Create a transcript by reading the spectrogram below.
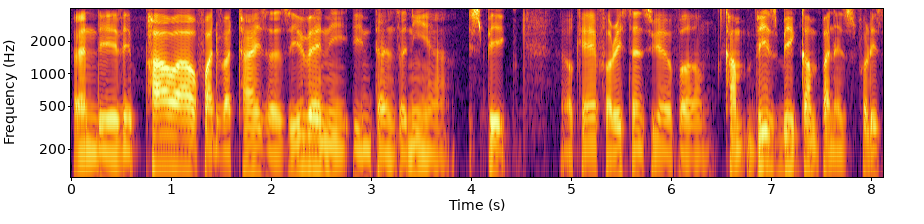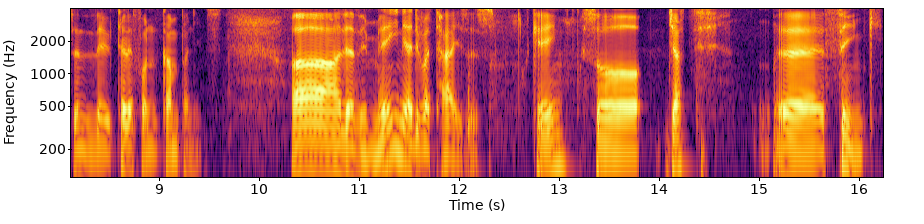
And the, the power of advertisers, even in Tanzania, is big. Okay, for instance, you have um, com- these big companies, for instance, the telephone companies. Uh, they're the main advertisers. Okay, so just uh, think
